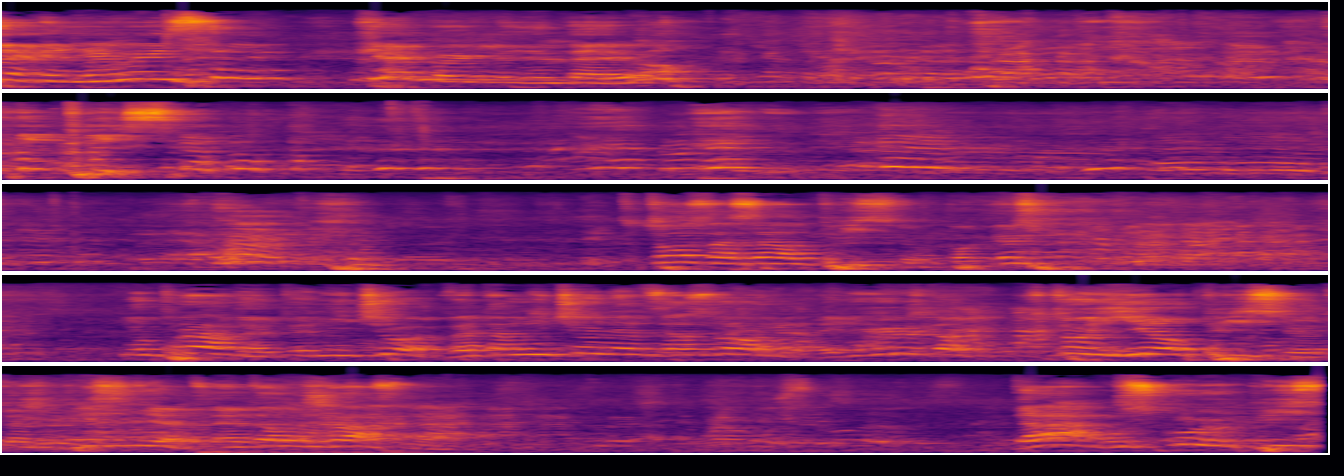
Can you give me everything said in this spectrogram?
Так и не выяснили, как выглядит орел. Кто сосал писю? Покажи. Ну правда, это ничего, в этом ничего нет зазорного. Я не говорю, что кто ел писю, это же пиздец, это ужасно. Да, мужскую писю.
